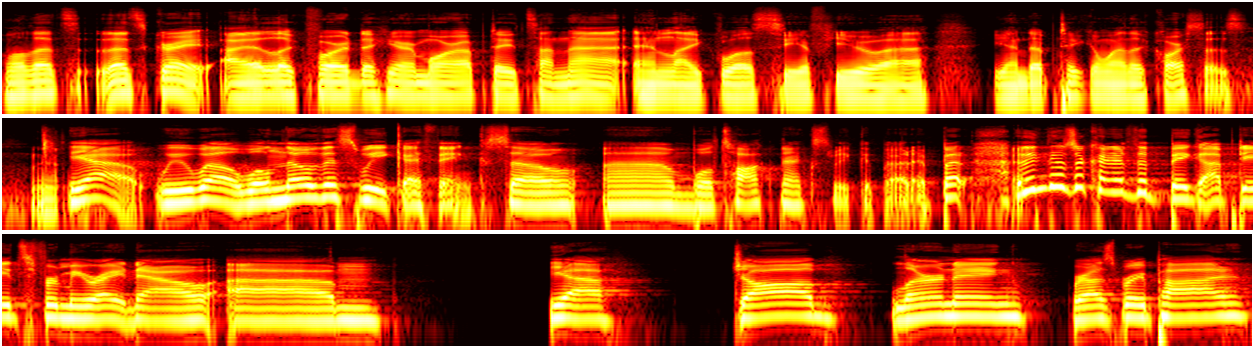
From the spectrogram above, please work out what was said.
Well, that's that's great. I look forward to hearing more updates on that, and like we'll see if you uh, you end up taking one of the courses. Yeah. Yeah, we will. We'll know this week, I think. So um, we'll talk next week about it. But I think those are kind of the big updates for me right now. Um, yeah, job, learning, Raspberry Pi.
